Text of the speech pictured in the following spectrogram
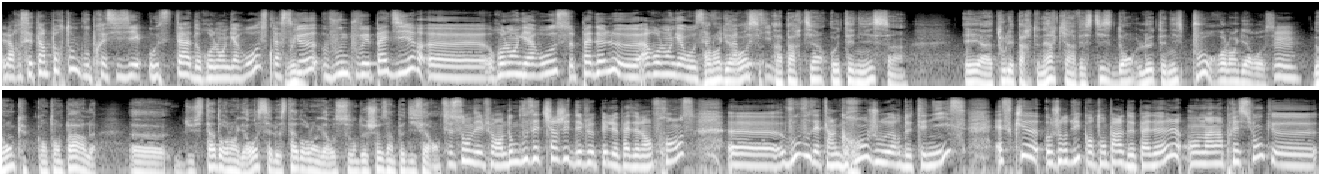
Alors c'est important que vous précisiez au stade Roland Garros parce Oui. que vous ne pouvez pas dire euh, Roland Garros paddle euh, à Roland Garros. Roland Garros appartient au tennis et à tous les partenaires qui investissent dans le tennis pour Roland Garros. Hmm. Donc, quand on parle euh, du stade Roland-Garros, c'est le stade Roland-Garros. Ce sont deux choses un peu différentes. Ce sont différents. Donc vous êtes chargé de développer le paddle en France. Euh, vous, vous êtes un grand joueur de tennis. Est-ce que aujourd'hui, quand on parle de paddle, on a l'impression que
